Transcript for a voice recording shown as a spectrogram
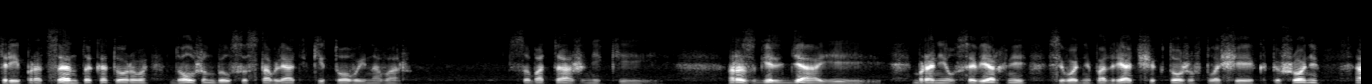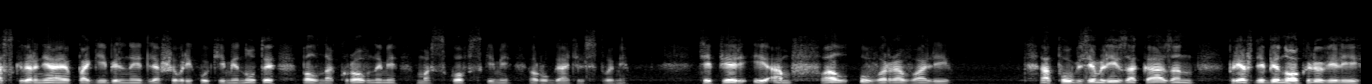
3% которого должен был составлять китовый навар. Саботажники! разгильдяи!» — бронился верхний, сегодня подрядчик, тоже в плаще и капюшоне, оскверняя погибельные для Шеврикуки минуты полнокровными московскими ругательствами. Теперь и амфал уворовали. А пуп земли заказан, прежде бинокль увели,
